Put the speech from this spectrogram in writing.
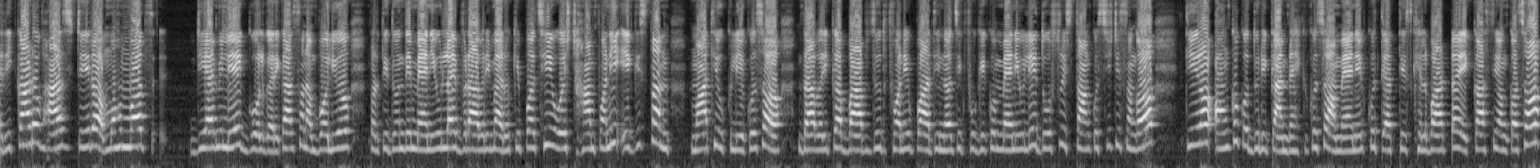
रिकार्डो भास्टे र मोहम्मद डियामीले गोल गरेका छन्। बलियो प्रतिद्वन्दी म्यान्युलाई बराबरीमा रोकेपछि वेस्ट हाम पनि एक स्थान माथि उक्लिएको छ। बराबरीका बावजुद पनि उपाधि नजिक पुगेको म्यान्युले दोस्रो स्थानको सिटीसँग तेह्र अङ्कको दूरी कायम राखेको छ। म्यान्युको तेत्तिस खेलबाट एक्कासी अङ्क छ।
